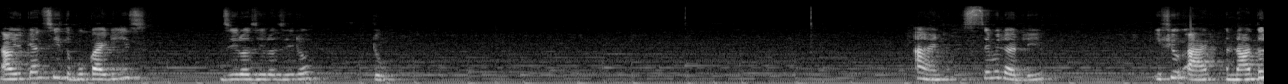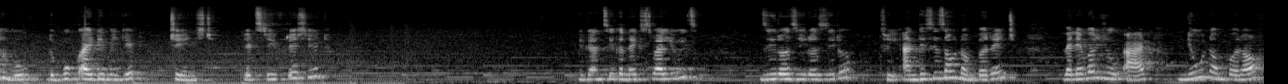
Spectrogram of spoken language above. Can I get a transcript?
Now you can see the book id is 0002 and similarly if you add another book the book id will get changed. Let's refresh it. You can see the next value is 0003 and this is our number range. Whenever you add new number of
